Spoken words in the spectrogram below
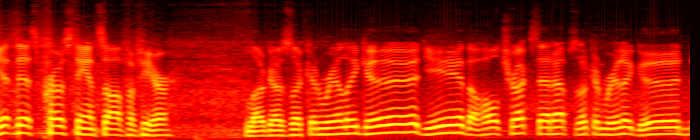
get this Pro Stance off of here. Logo's looking really good. Yeah, the whole truck setup's looking really good.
